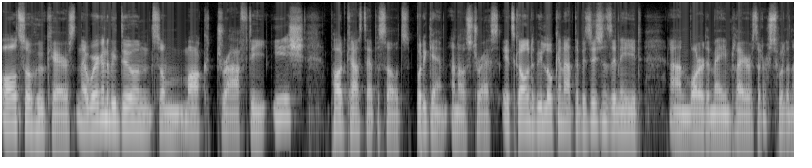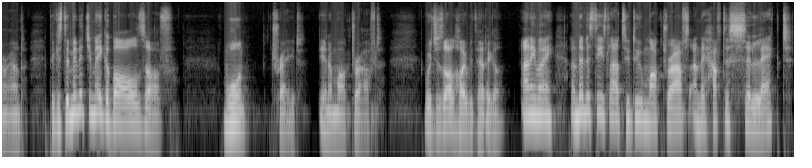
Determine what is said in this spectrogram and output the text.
Also, who cares? Now, we're going to be doing some mock drafty ish podcast episodes. But again, and I'll stress. It's going to be looking at the positions in need and what are the main players that are swilling around. Because the minute you make a balls of one trade in a mock draft, which is all hypothetical. Anyway, and then it's these lads who do mock drafts and they have to select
